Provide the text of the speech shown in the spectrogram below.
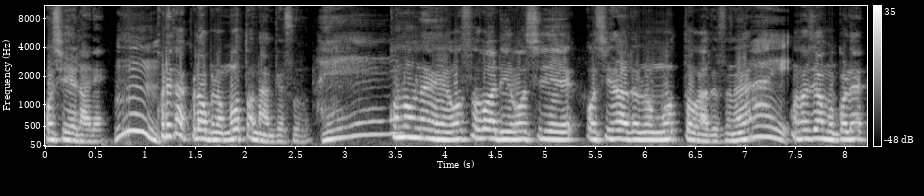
教えられ。うん、これがクラブのモットーなんです。へこのね、教わり、教え、教えられのモットーがですね、はい、私はもうこれ、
